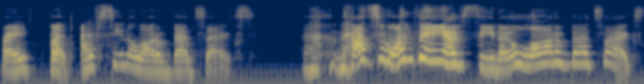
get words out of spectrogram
Right? But I've seen a lot of bad sex. That's one thing I've seen a lot of bad sex.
